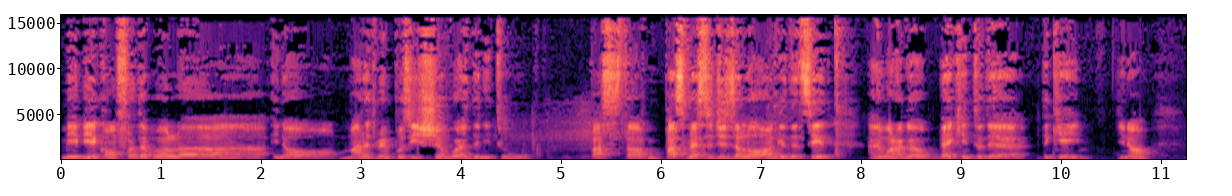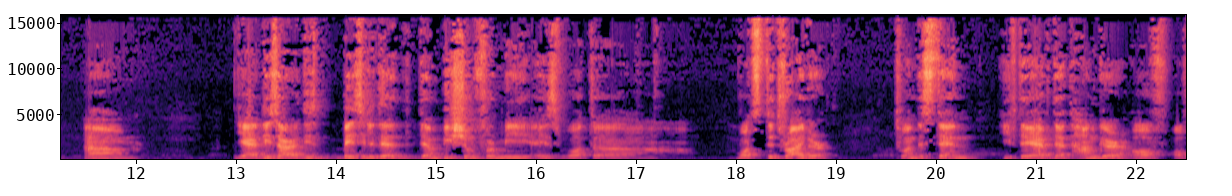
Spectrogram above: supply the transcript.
maybe a comfortable, uh, you know, management position where they need to pass stuff, pass messages along, and that's it, and want to go back into the the game you know? Um, yeah these are these basically the, the ambition for me is what uh, what's the driver to understand if they have that hunger of of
